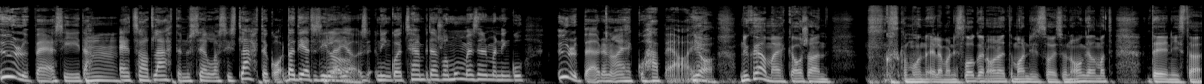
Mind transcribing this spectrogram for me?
ylpeä siitä, mm. että sä oot lähtenyt sellaisista lähtökohdista. Tai tiedätkö sillä, Joo. ja, niin kuin, että sehän pitäisi olla mun mielestä enemmän niin kuin ylpeyden aihe kuin häpeä aihe. Joo, nykyään mä ehkä osaan, koska mun elämäni slogan on, että manisoi sun ongelmat, tee niistä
